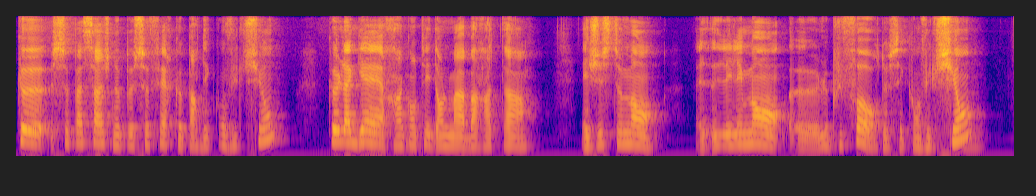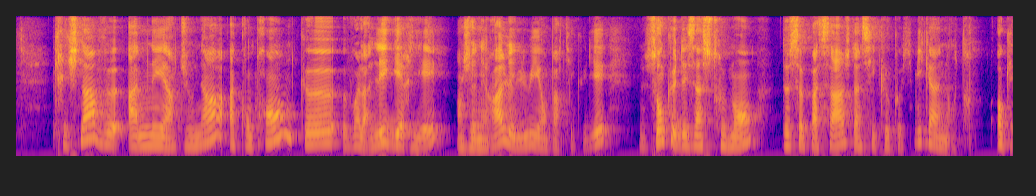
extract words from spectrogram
que ce passage ne peut se faire que par des convulsions, que la guerre racontée dans le Mahabharata est justement l'élément euh, le plus fort de ces convulsions, Krishna veut amener Arjuna à comprendre que voilà, les guerriers en général et lui en particulier ne sont que des instruments de ce passage d'un cycle cosmique à un autre. OK.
